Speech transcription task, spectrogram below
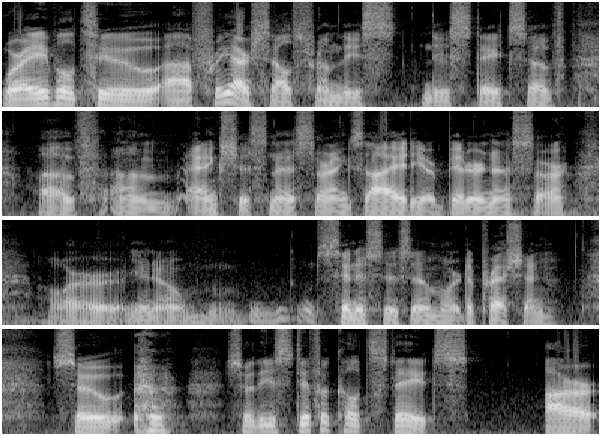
we're able to uh, free ourselves from these these states of of um, anxiousness or anxiety or bitterness or or you know cynicism or depression. So so these difficult states are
